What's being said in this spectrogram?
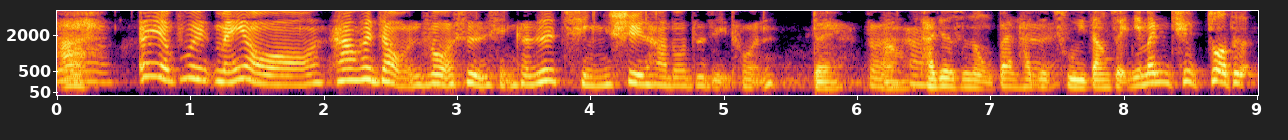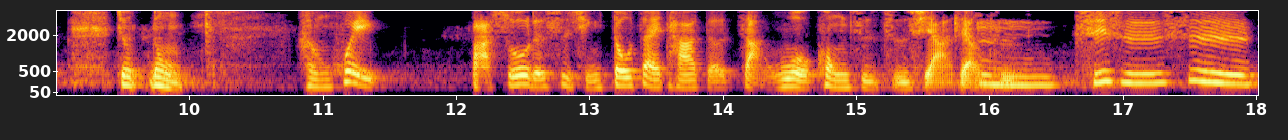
啊，哎也不没有哦，他会叫我们做事情，可是情绪他都自己吞，对对、啊，他就是那种，不然他就出一张嘴，你们去做这个，就那种很会把所有的事情都在他的掌握控制之下，这样子，嗯，其实是。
